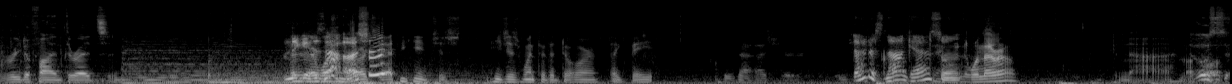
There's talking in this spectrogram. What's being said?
redefine threads. And, Nigga, There is that wasn't Usher? arcade. I think he just he just went through the door like bait. Is that Usher? That is not Gasol. When they're around. nah, my No, fault. sir.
